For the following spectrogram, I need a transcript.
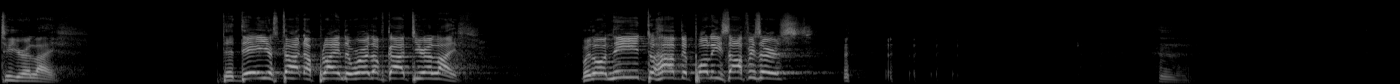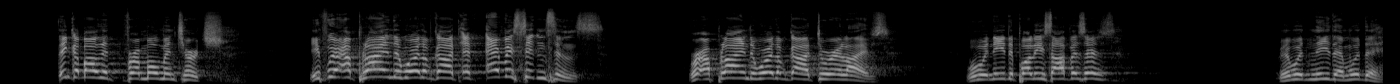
to your life. The day you start applying the word of God to your life, we don't need to have the police officers. Think about it for a moment, church. If we're applying the word of God, if every citizens were applying the word of God to our lives, we would need the police officers? We wouldn't need them, would they?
